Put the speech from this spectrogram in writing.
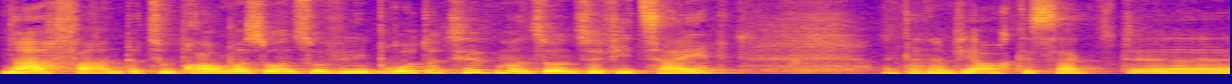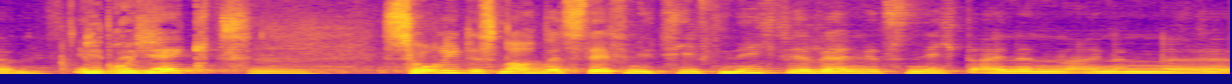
nachfahren. Dazu brauchen wir so und so viele Prototypen und so und so viel Zeit. Und dann haben wir auch gesagt, äh, im Projekt, mhm. Sorry, das machen wir jetzt definitiv nicht. Wir werden jetzt nicht einen, einen äh,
